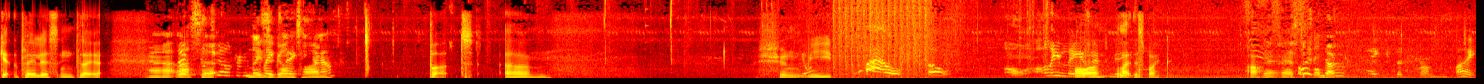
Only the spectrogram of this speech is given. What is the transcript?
get the playlist and play it Yeah, that's Some it. Laser gun time. accounts. but um shouldn't Yoink. be Wow! Oh! Oh, Ollie lasered Oh, I me. like this bike. Oh, Yeah, it's the Oh, Tron bike. don't take the Tron bike.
